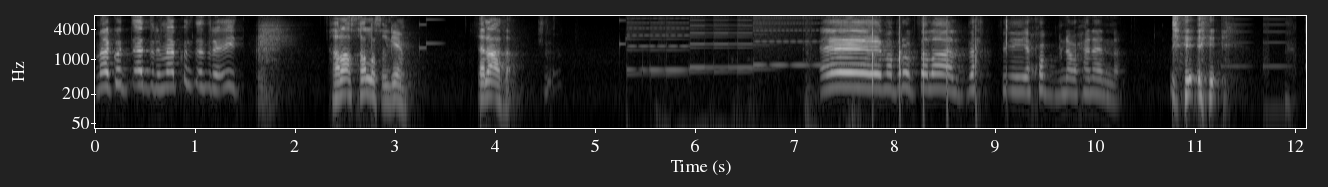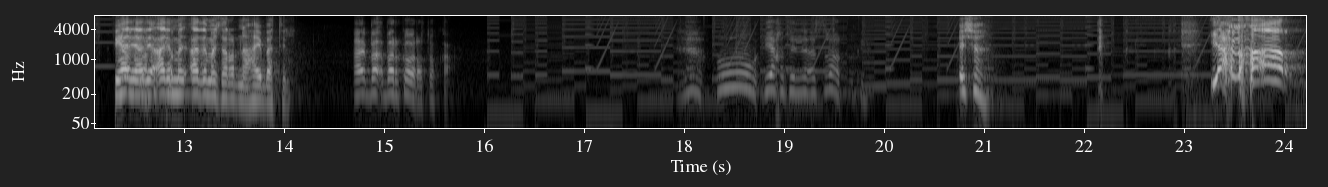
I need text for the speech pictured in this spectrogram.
ما كنت أدري ما كنت أدري. عيد. خلاص خلص ال game ثلاثة. إيه مبروك طلال. بحث في حبنا وحناننا. في هذه هذه هذه ما- جربناها. هاي battle. هاي باركور أتوقع. أوه ياخذ الأسرار. okay. إيش؟ يا حمار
